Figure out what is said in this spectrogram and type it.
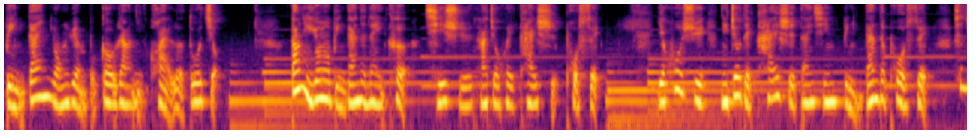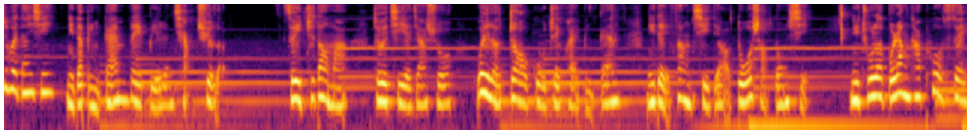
饼干永远不够让你快乐多久。当你拥有饼干的那一刻，其实它就会开始破碎，也或许你就得开始担心饼干的破碎，甚至会担心你的饼干被别人抢去了。所以知道吗？这位企业家说，为了照顾这块饼干，你得放弃掉多少东西？你除了不让它破碎，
